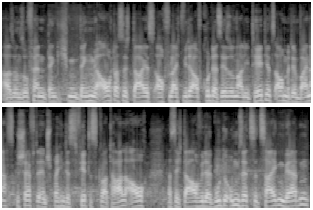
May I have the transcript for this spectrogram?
Also insofern denke ich, denken wir auch, dass es da jetzt auch vielleicht wieder aufgrund der Saisonalität jetzt auch mit dem Weihnachtsgeschäft, entsprechendes viertes Quartal auch, dass sich da auch wieder gute Umsätze zeigen werden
